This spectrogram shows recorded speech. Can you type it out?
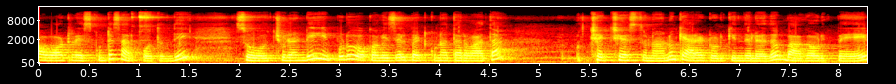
ఆ వాటర్ వేసుకుంటే సరిపోతుంది. సో చూడండి ఇప్పుడు ఒక విజిల్ పెట్టుకున్న తర్వాత చెక్ చేస్తున్నాను క్యారెట్ ఉడికిందో లేదో బాగా ఉడికిపోయాయి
